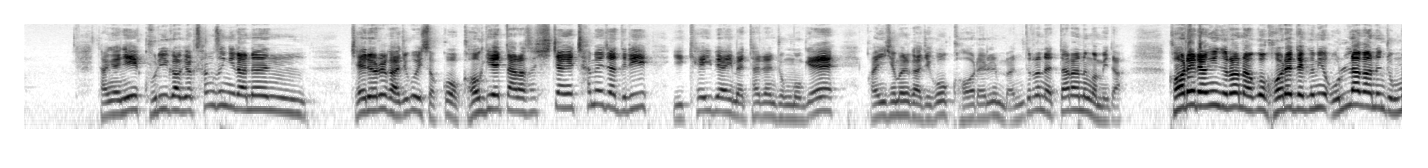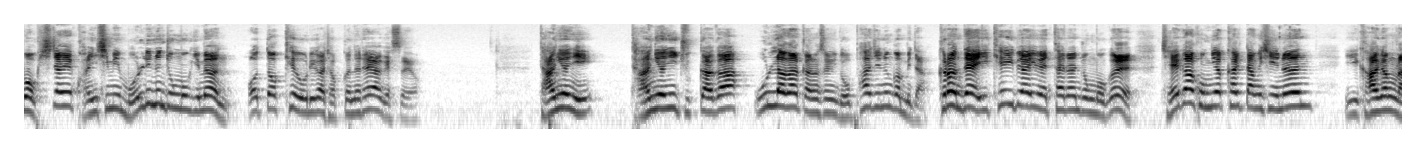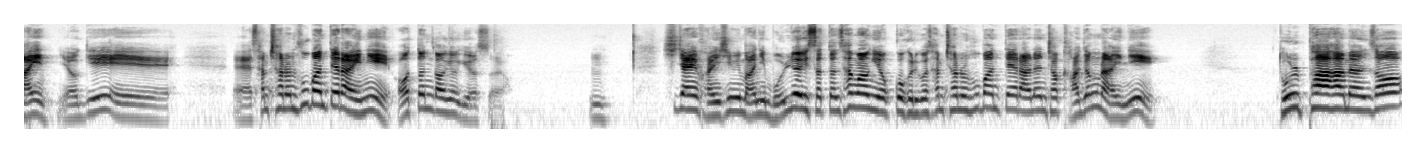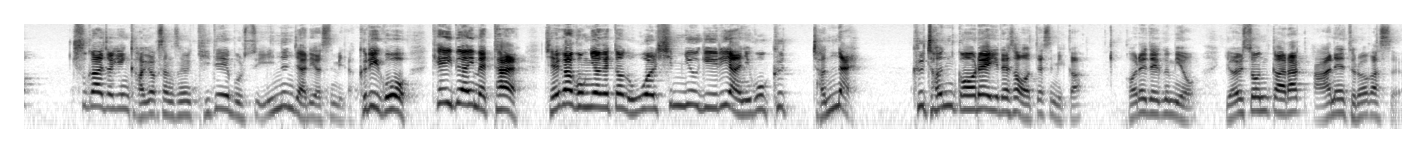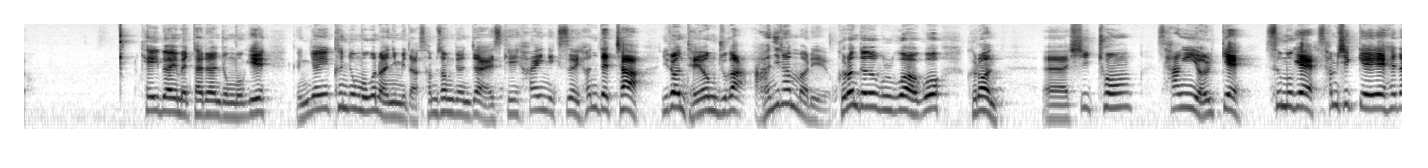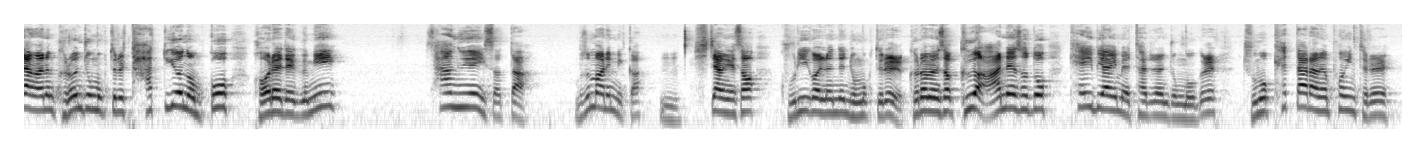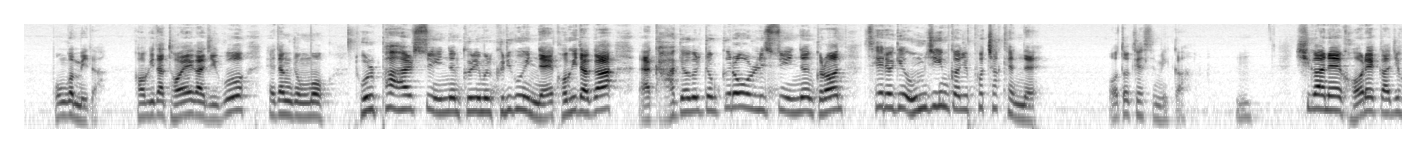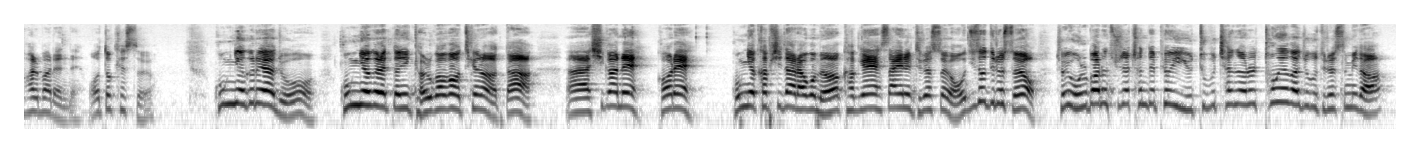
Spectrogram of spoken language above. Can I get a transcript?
당연히 구리 가격 상승이라는 재료를 가지고 있었고 거기에 따라서 시장의 참여자들이 이 KBI 메탈이라는 종목에 관심을 가지고 거래를 만들어냈다라는 겁니다. 거래량이 늘어나고 거래 대금이 올라가는 종목, 시장에 관심이 몰리는 종목이면 어떻게 우리가 접근을 해야겠어요? 당연히 당연히 주가가 올라갈 가능성이 높아지는 겁니다. 그런데 이 KBI 메탈이라는 종목을 제가 공략할 당시는 이 가격 라인 여기 3,000원 후반대 라인이 어떤 가격이었어요? 음, 시장에 관심이 많이 몰려 있었던 상황이었고 그리고 3,000원 후반대라는 저 가격 라인이 돌파하면서 추가적인 가격 상승을 기대해 볼 수 있는 자리였습니다. 그리고 KBI 메탈 제가 공략했던 5월 16일이 아니고 그 전날 그 전 거래일에서 어땠습니까? 거래 대금이요. 열 손가락 안에 들어갔어요. KBI 메탈이라는 종목이 굉장히 큰 종목은 아닙니다. 삼성전자, SK 하이닉스, 현대차 이런 대형주가 아니란 말이에요. 그런데도 불구하고 그런 에, 시총 상위 10개, 20개, 30개에 해당하는 그런 종목들을 다 뛰어넘고 거래 대금이 상위에 있었다. 무슨 말입니까? 음, 시장에서 구리 관련된 종목들을 그러면서 그 안에서도 KBI 메탈이라는 종목을 주목했다라는 포인트를 본 겁니다. 거기다 더해가지고 해당 종목 돌파할 수 있는 그림을 그리고 있네. 거기다가 가격을 좀 끌어올릴 수 있는 그런 세력의 움직임까지 포착했네. 어떻겠습니까? 음, 시간의 거래까지 활발했네. 어떻겠어요? 공략을 해야죠. 공략을 했더니 결과가 어떻게 나왔다. 아, 시간의 거래 공략합시다라고 명확하게 사인을 드렸어요. 어디서 드렸어요? 저희 올바른 투자 천 대표 이 유튜브 채널을 통해 가지고 드렸습니다.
